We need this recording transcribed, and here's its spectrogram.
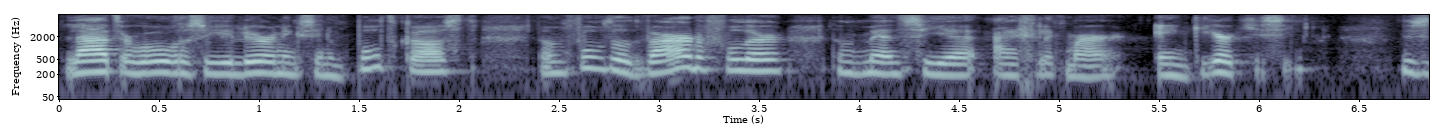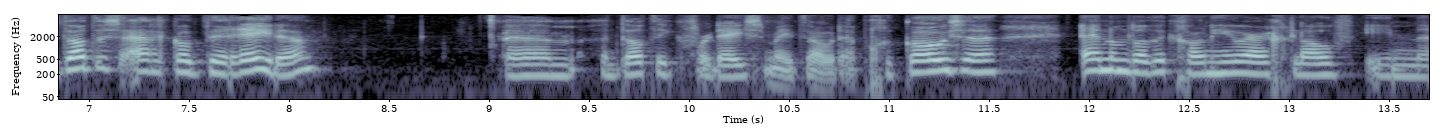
Later horen ze je learnings in een podcast. Dan voelt dat waardevoller dan mensen je eigenlijk maar één keertje zien. Dus dat is eigenlijk ook de reden um, dat ik voor deze methode heb gekozen. En omdat ik gewoon heel erg geloof in uh,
